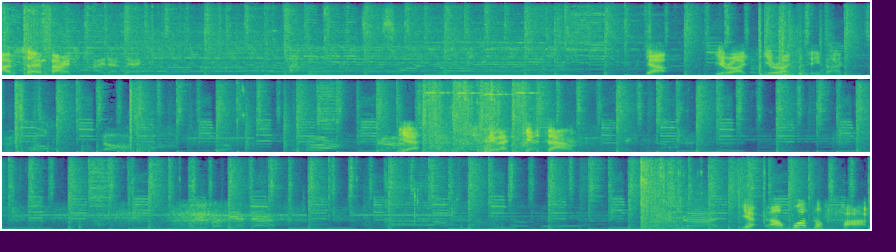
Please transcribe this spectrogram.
I'm so embarrassed. Yeah, you're right, you're right, teabag. Yeah, anyway, I can get down. Yeah, oh, what the fuck?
